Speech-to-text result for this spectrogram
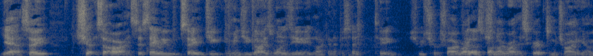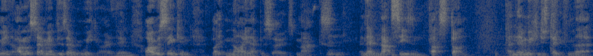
Yeah. So, sh- so all right. So say we. So do you? I mean, do you guys want to do like an episode two? Should we? Tr- shall I write? Yeah, that's shall fun. I write the script and we try it again? I mean, I'm not saying we have to do this every week or anything. Yeah. I was thinking like nine episodes max, Mm. and then that season that's done, and then we can just take it from there.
